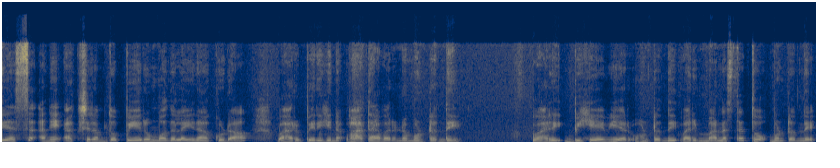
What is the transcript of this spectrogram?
ఎస్ అనే అక్షరంతో పేరు మొదలైనా కూడా వారు పెరిగిన వాతావరణం ఉంటుంది. వారి బిహేవియర్ ఉంటుంది వారి మనస్తత్వం ఉంటుంది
